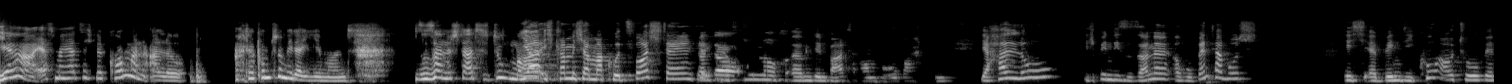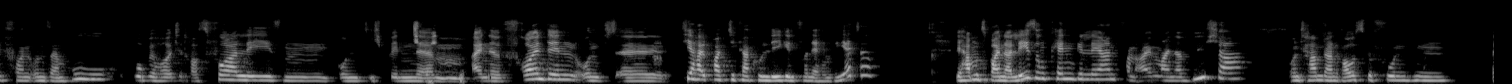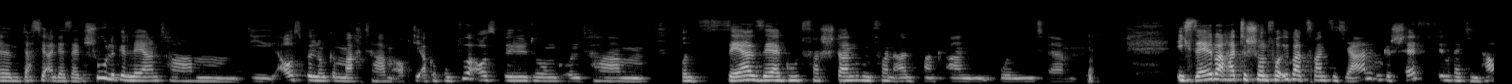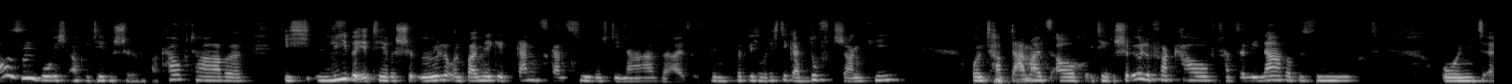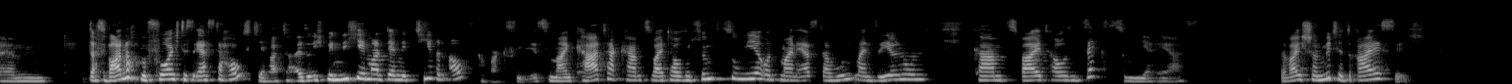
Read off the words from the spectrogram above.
Ja, erstmal herzlich willkommen an alle. Ach, da kommt schon wieder jemand. Susanne, starte du mal. Ja, ich kann mich ja mal kurz vorstellen, dann genau. kannst du noch ähm, den Warteraum beobachten. Ja, hallo, ich bin die Susanne Rubentabusch. Ich äh, bin die Co-Autorin von unserem Buch, wo wir heute daraus vorlesen. Und ich bin ähm, eine Freundin und äh, Tierheilpraktiker-Kollegin von der Henriette. Wir haben uns bei einer Lesung kennengelernt von einem meiner Bücher und haben dann herausgefunden, ähm, dass wir an derselben Schule gelernt haben, die Ausbildung gemacht haben, auch die Akupunkturausbildung und haben uns sehr, sehr gut verstanden von Anfang an. Und ähm, ich selber hatte schon vor über 20 Jahren ein Geschäft in Rettinghausen, wo ich auch ätherische Öle verkauft habe. Ich liebe ätherische Öle und bei mir geht ganz, ganz viel durch die Nase. Also ich bin wirklich ein richtiger Duftjunkie und habe damals auch ätherische Öle verkauft, habe Seminare besucht und ähm, das war noch bevor ich das erste Haustier hatte. Also ich bin nicht jemand, der mit Tieren aufgewachsen ist. Mein Kater kam 2005 zu mir und mein erster Hund, mein Seelenhund, kam 2006 zu mir erst. Da war ich schon Mitte 30.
